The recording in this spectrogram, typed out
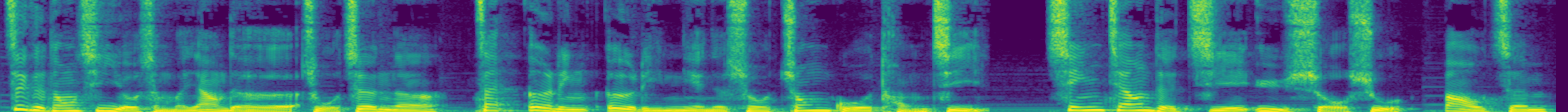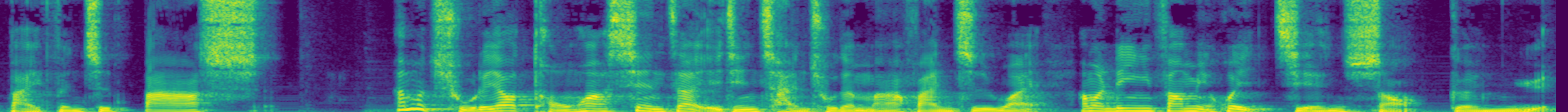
这个东西有什么样的佐证呢？在二零二零年的时候，中国统计。新疆的节育手术暴增百分之八十，他们除了要同化现在已经产出的麻烦之外，他们另一方面会减少根源，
